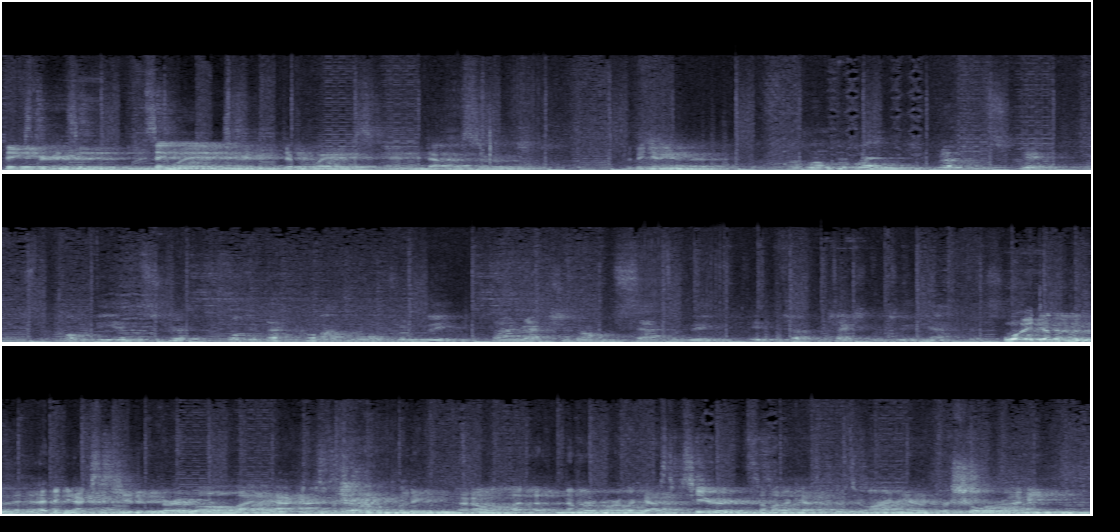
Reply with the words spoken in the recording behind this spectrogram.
they experience it in the same way and experience it in different ways, and that was sort of the beginning of it. I wonder when you wrote the script, was the comedy in or did that come out more from the direction on set and the interpretation between the actors? Well, it definitely I think, executed very well by the actors, including you know, a, number of our other casters here and some other casters who aren't here, for sure. I mean,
